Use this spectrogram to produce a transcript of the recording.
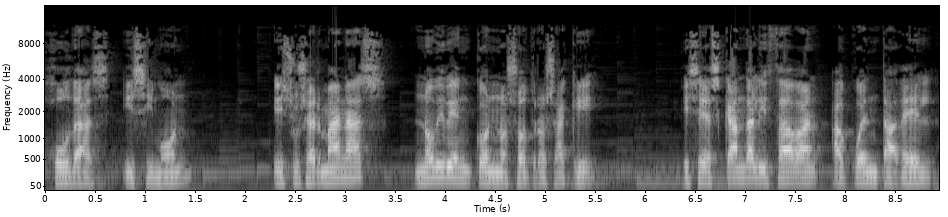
Judas y Simón? ¿Y sus hermanas no viven con nosotros aquí? Y se escandalizaban a cuenta de él.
